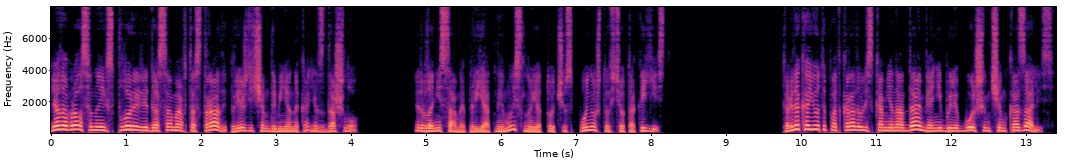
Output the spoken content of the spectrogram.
Я добрался на эксплорере до самой автострады, прежде чем до меня наконец дошло. Это была не самая приятная мысль, но я тотчас понял, что все так и есть. Когда койоты подкрадывались ко мне на дамбе, они были большим, чем казались.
